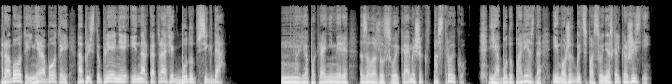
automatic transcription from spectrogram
Работай, не работай, а преступления и наркотрафик будут всегда. Но я, по крайней мере, заложу свой камешек в постройку. Я буду полезна и, может быть, спасу несколько жизней.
